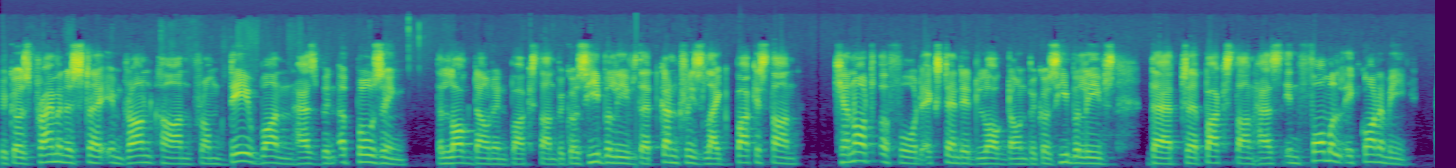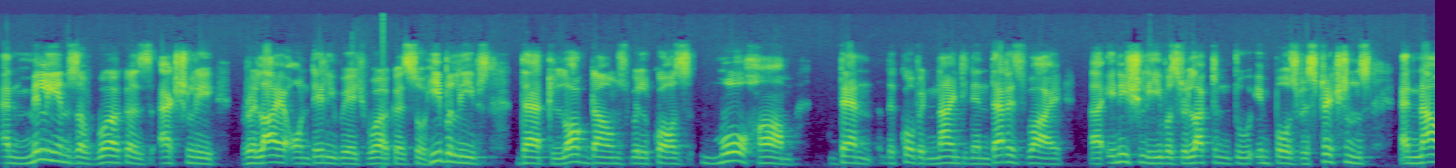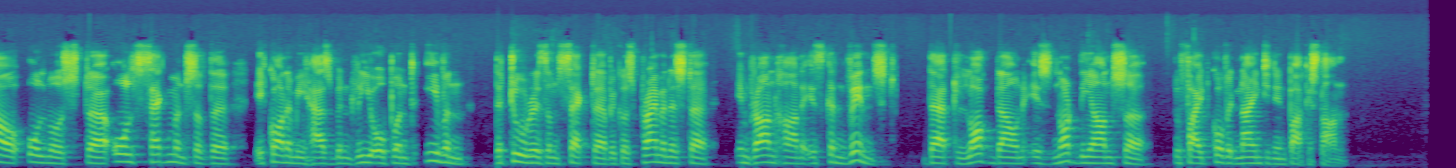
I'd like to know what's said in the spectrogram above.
because Prime Minister Imran Khan from day one has been opposing the lockdown in Pakistan because he believes that countries like Pakistan cannot afford extended lockdown because he believes that uh, Pakistan has informal economy and millions of workers actually rely on daily wage workers. So he believes that lockdowns will cause more harm than the covid-19 and that is why uh, initially he was reluctant to impose restrictions and now almost uh, all segments of the economy has been reopened even the tourism sector because prime minister imran khan is convinced that lockdown is not the answer to fight COVID 19 in Pakistan.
